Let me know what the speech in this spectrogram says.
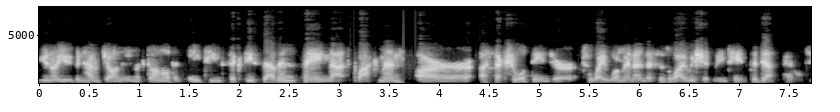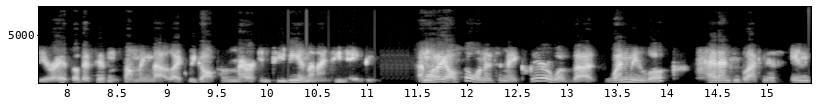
you know, you even have John A. Macdonald in 1867 saying that black men are a sexual danger to white women, and this is why we should maintain the death penalty, right? So this isn't something that like we got from American TV in the 1980s. And what I also wanted to make clear was that when we look at anti-blackness in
